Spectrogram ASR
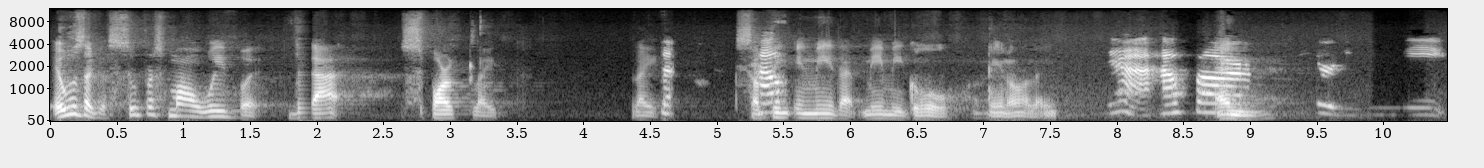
it was like a super small wave, but that sparked like, like something how, in me that made me go, you know, like. Yeah. How far and, did you meet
